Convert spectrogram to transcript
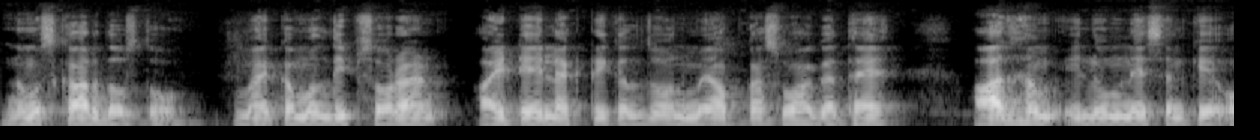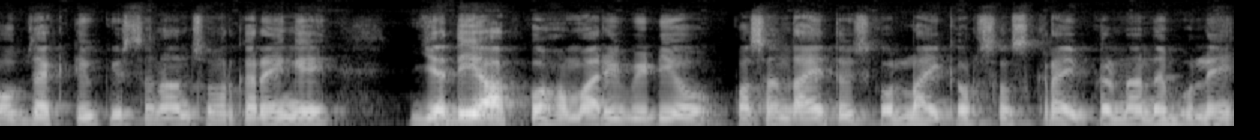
नमस्कार दोस्तों, मैं Kamaldeep Soren I T electrical zone में आपका स्वागत है। आज हम इल्यूमिनेशन के ऑब्जेक्टिव क्वेश्चन आंसर करेंगे। यदि आपको हमारी वीडियो पसंद आए तो इसको लाइक और सब्सक्राइब करना न भूलें।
